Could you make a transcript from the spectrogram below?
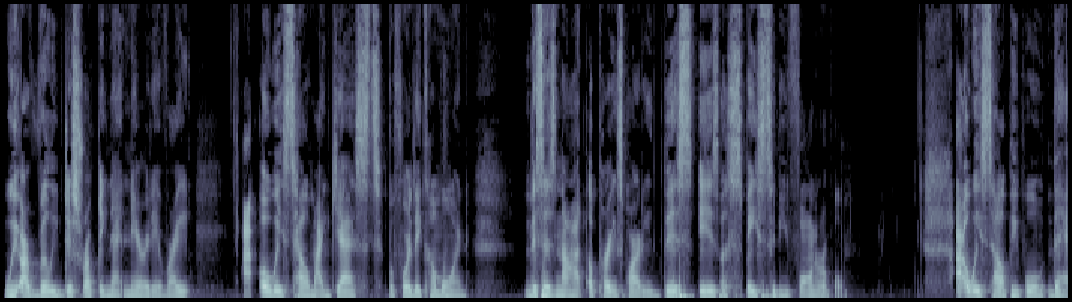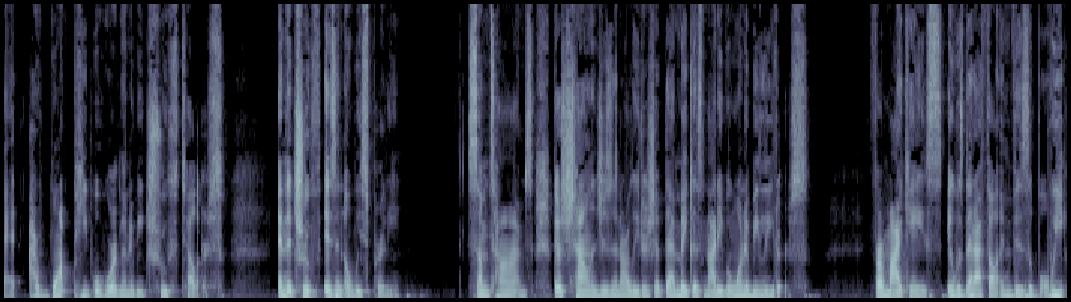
We are really disrupting that narrative, right? I always tell my guests before they come on this is not a praise party, this is a space to be vulnerable. I always tell people that I want people who are going to be truth tellers. And the truth isn't always pretty. Sometimes there's challenges in our leadership that make us not even want to be leaders. For my case, it was that I felt invisible. We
